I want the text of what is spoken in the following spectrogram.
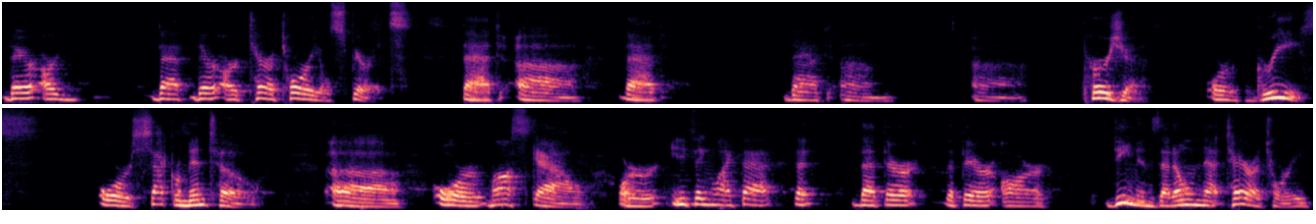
there are, that there are territorial spirits that, uh, that, that um, uh, Persia or Greece or Sacramento uh, or Moscow or anything like that, that, that there, that there are demons that own that territory.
